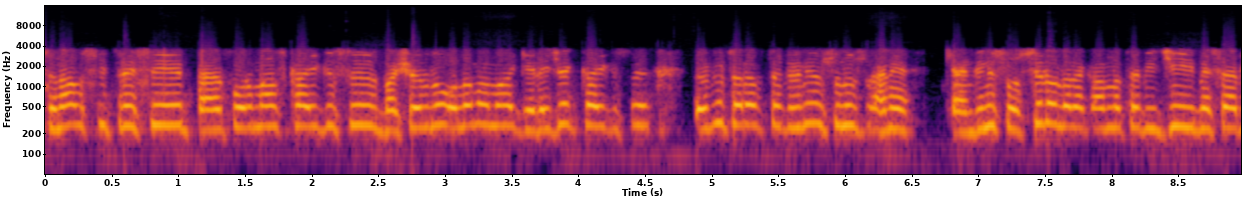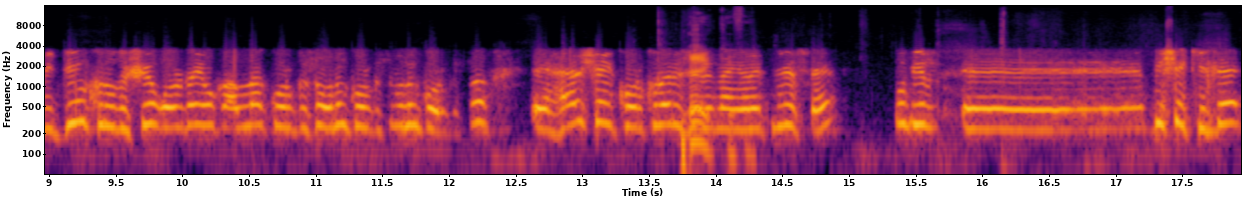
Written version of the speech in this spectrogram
sınav stresi, performans kaygısı, başarılı olamama, gelecek kaygısı. Öbür tarafta dönüyorsunuz hani kendini sosyal olarak anlatabileceği mesela bir din kuruluşu orada yok Allah korkusu, onun korkusu, bunun korkusu. E, her şey korkular üzerinden yönetilirse bu bir e, bir şekilde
